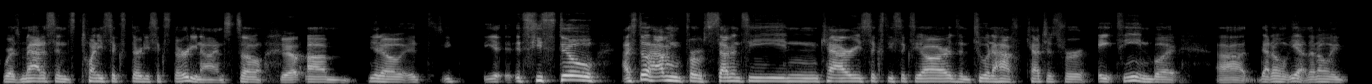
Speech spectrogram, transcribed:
whereas Mattison's 26, 36, 39. So, yeah, um, you know, it's it's he's still I still have him for 17 carries, 66 yards, and two and a half catches for 18, but uh that don't yeah, that only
